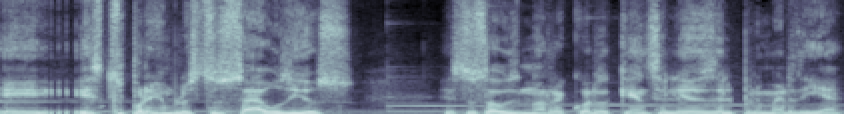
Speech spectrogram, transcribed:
eh, estos por ejemplo estos audios, estos audios no recuerdo que han salido desde el primer día.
